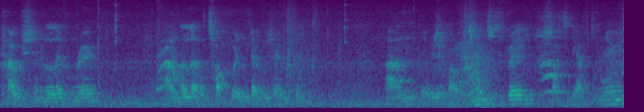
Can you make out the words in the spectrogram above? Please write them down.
house in the living room and the little top window was open and it was about 10 to 3 Saturday afternoon.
